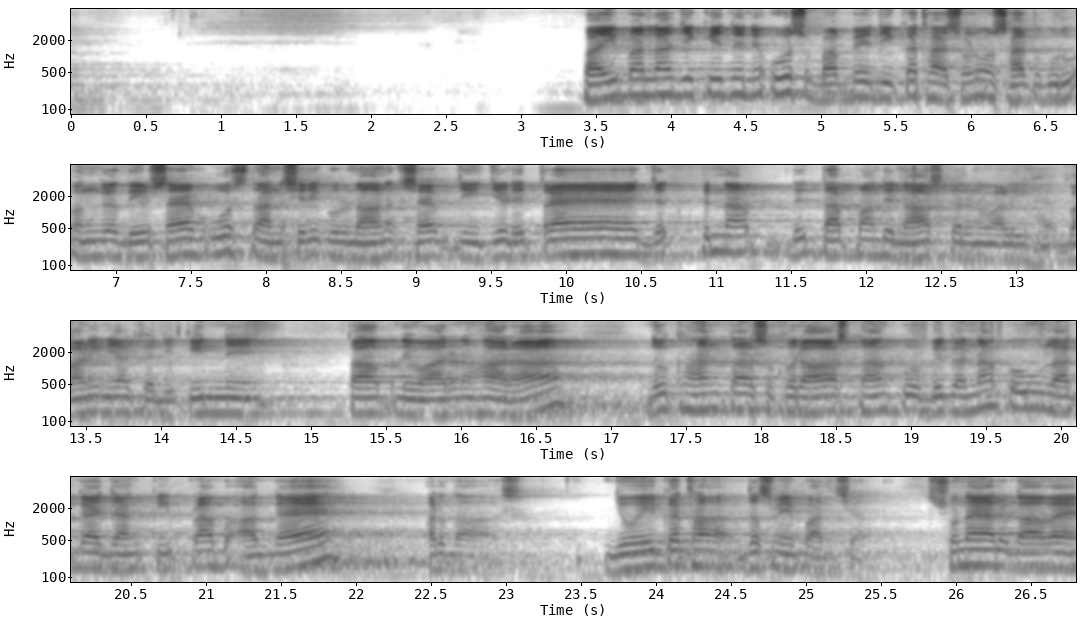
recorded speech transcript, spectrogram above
ਭਾਈ ਬਾਲਾ ਜੀ ਕਹਿੰਦੇ ਨੇ, ਉਸ ਬਾਬੇ ਦੀ ਕਥਾ ਸੁਣੋ, ਸਤਿਗੁਰੂ ਅੰਗਦ ਦੇਵ ਸਾਹਿਬ, ਉਸ ਧੰਨ ਸ੍ਰੀ ਗੁਰੂ ਨਾਨਕ ਸਾਹਿਬ ਜੀ, ਜਿਹੜੇ ਤ੍ਰੈ ਤਿੰਨਾਂ ਦੇ ਤਾਪਾਂ ਦੇ ਨਾਸ਼ ਕਰਨ ਵਾਲੀ ਹੈ। ਬਾਣੀ ਨੇ ਆਖਿਆ ਜੀ, ਤਿੰਨੇ ਤਾਪ ਨਿਵਾਰਣ ਹਾਰਾ, ਦੁਖ ਹੰਤਾ ਸੁਖ ਰਾਸ, ਤਾਂ ਕੋ ਬਿਗਨ ਨਾ ਕੋ ਲਾਗੈ ਜੰ ਕੀ ਪ੍ਰਭ ਆਗੈ ਅਰਦਾਸ। ਜੋ ਇਹ ਕਥਾ ਦਸਵੇਂ ਪਾਤਸ਼ਾਹ ਸੁਨੈ ਰਗਾਵੈ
